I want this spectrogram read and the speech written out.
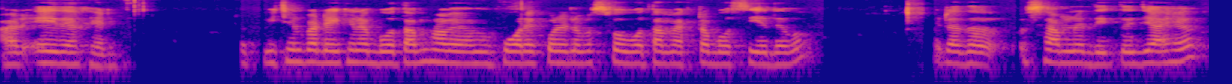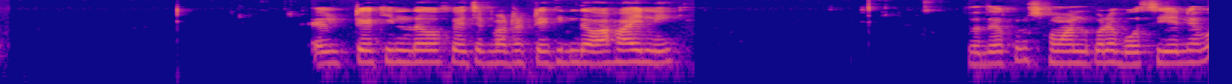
আর এই দেখেন, পিছন পাটে এখানে বোতাম হবে, আমি পরে করে নেব শো বোতাম একটা বসিয়ে দেব। এটা তো সামনের দিক তো যাই হোক। এই টেকিন দেবো, পেছন পাটে টেকিন দেওয়া হয়নি। তো দেখুন, সমান করে বসিয়ে নেব।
